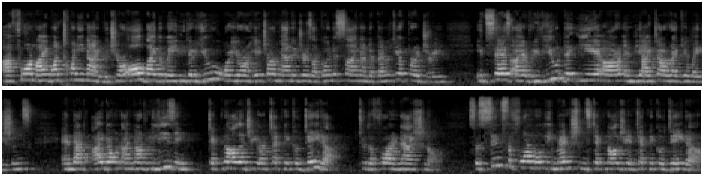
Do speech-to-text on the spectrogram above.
uh, Form I-129, which you're all, by the way, either you or your HR managers are going to sign under penalty of perjury, it says I have reviewed the EAR and the ITAR regulations, and that I don't, I'm not releasing technology or technical data to the foreign national. So since the form only mentions technology and technical data,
